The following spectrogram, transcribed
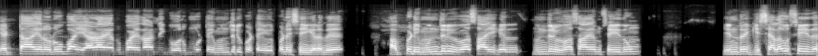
எட்டாயிரம் ரூபாய் ஏழாயிரம் ரூபாய் தான் இன்னைக்கு ஒரு மூட்டை முந்திரி கொட்டை விற்பனை செய்கிறது. அப்படி முந்திரி விவசாயிகள் முந்திரி விவசாயம் செய்தும் இன்றைக்கு செலவு செய்த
